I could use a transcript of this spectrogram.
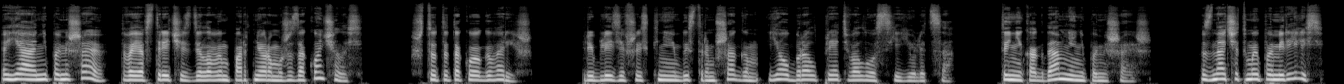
Я не помешаю? Твоя встреча с деловым партнером уже закончилась? Что ты такое говоришь? Приблизившись к ней быстрым шагом, я убрал прядь волос с ее лица. Ты никогда мне не помешаешь. Значит, мы помирились?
